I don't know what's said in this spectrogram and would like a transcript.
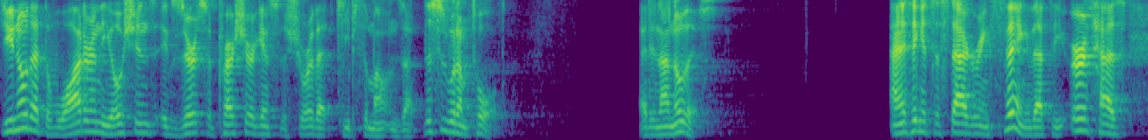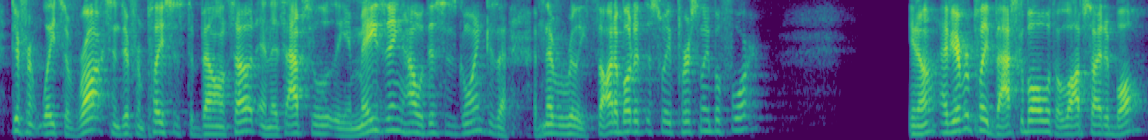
Do you know that the water in the oceans exerts a pressure against the shore that keeps the mountains up? This is what I'm told. I did not know this. And I think it's a staggering thing that the earth has different weights of rocks and different places to balance out. And it's absolutely amazing how this is going because I've never really thought about it this way personally before. You know, have you ever played basketball with a lopsided ball?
